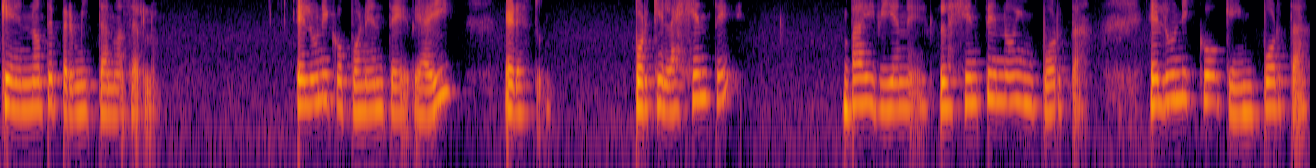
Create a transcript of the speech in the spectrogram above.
que no te permita no hacerlo. El único ponente de ahí eres tú. Porque la gente va y viene, la gente no importa. El único que importa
